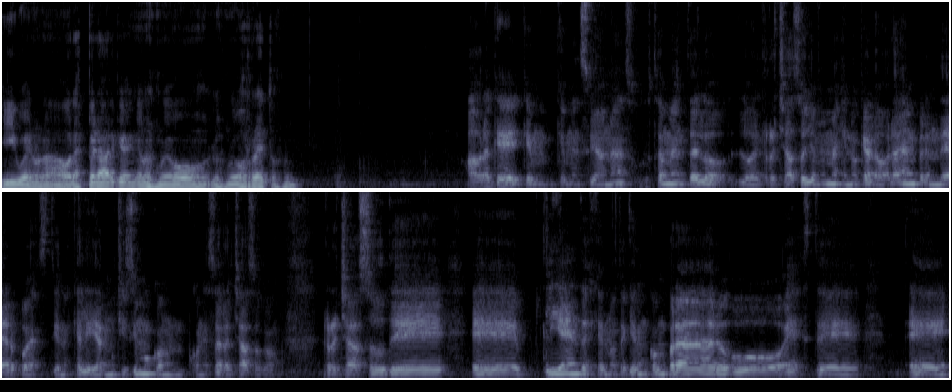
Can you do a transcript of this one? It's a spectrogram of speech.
y bueno, nada, ahora esperar que vengan los nuevos, los nuevos retos. Ahora que, que, que mencionas justamente lo, lo, del rechazo, yo me imagino que a la hora de emprender, pues tienes que lidiar muchísimo con, con ese rechazo, con rechazo de eh, clientes que no te quieren comprar o este, eh,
